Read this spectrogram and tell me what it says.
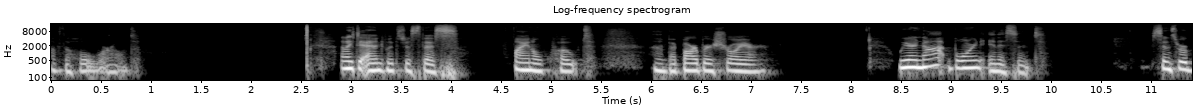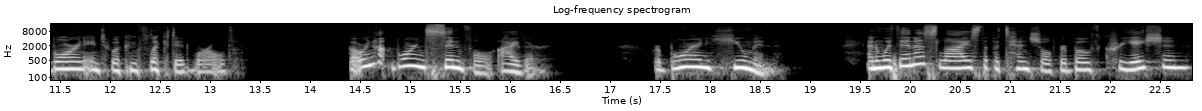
of the whole world. I'd like to end with just this final quote uh, by Barbara Shroyer. We are not born innocent, since we're born into a conflicted world. But we're not born sinful either. We're born human. And within us lies the potential for both creation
